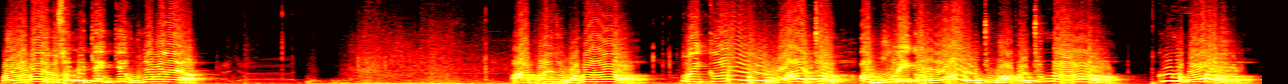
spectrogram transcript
빨리 와봐. 이거 3일 깽깽 오냐 마냐야 아 빨리 좀 와봐. 어이구. 아좀아 뭐니까 아, 좀 와봐 좀만. 그거 봐.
